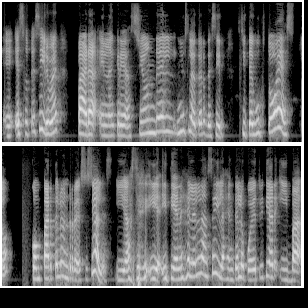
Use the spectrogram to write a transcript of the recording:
eso te sirve para en la creación del newsletter decir, si te gustó esto, compártelo en redes sociales y, hace, y, tienes el enlace y la gente lo puede tuitear y, va,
